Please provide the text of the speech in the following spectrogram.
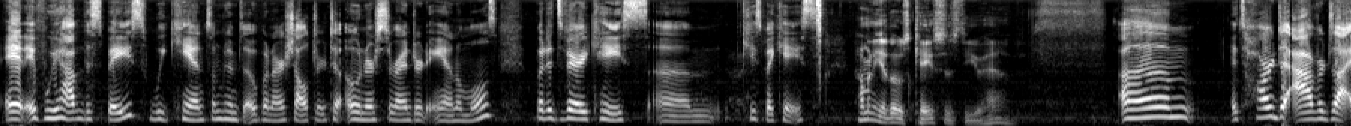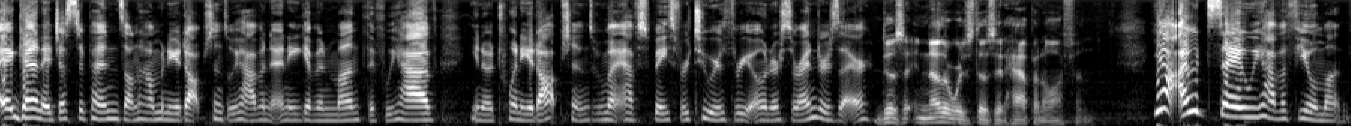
and if we have the space we can sometimes open our shelter to owner surrendered animals but it's very case um, case by case. How many of those cases do you have? um, it's hard to average that. Again, it just depends on how many adoptions we have in any given month. If we have, you know, 20 adoptions, we might have space for two or three owner surrenders there. Does in other words, does it happen often? Yeah, I would say we have a few a month.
